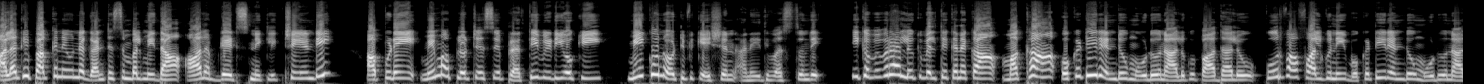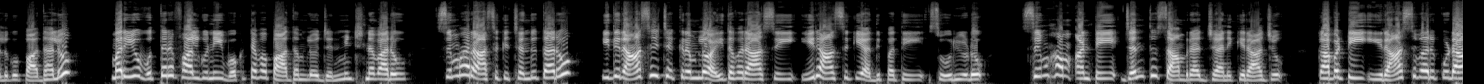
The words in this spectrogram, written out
అలాగే పక్కనే ఉన్న గంట సింబల్ మీద ఆల్ అప్డేట్స్ని క్లిక్ చేయండి. అప్పుడే మేము అప్లోడ్ చేసే ప్రతి వీడియోకి మీకు నోటిఫికేషన్ అనేది వస్తుంది. ఇక వివరాల్లోకి వెళ్తే కనుక మఖ ఒకటి రెండు మూడు నాలుగు పాదాలు పూర్వ ఫాల్గుని ఒకటి రెండు మూడు నాలుగు పాదాలు మరియు ఉత్తర ఫాల్గుని ఒకటవ పాదంలో జన్మించినవారు సింహరాశికి చెందుతారు. ఇది రాశి చక్రంలో ఐదవ రాశి ఈ రాశికి అధిపతి సూర్యుడు. సింహం అంటే జంతు సామ్రాజ్యానికి రాజు. కాబట్టి ఈ రాశి వారు కూడా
